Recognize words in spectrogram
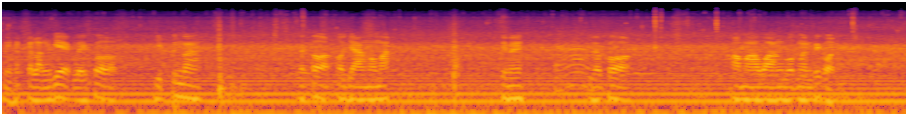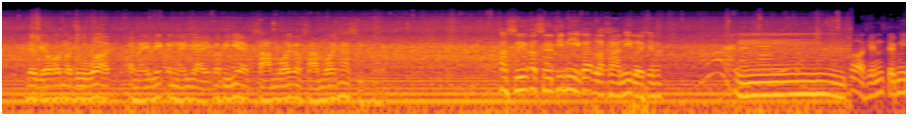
นี่ครับกำลังแยกเลยก็หยิบขึ้นมา แล้วก็เอายางมามัดใช่ไหมจ้าแล้วก็เอามาวางรวมมันไปก่อน เดี๋ยวเดี๋ยวเขามาดูว่าอันไหนเล็กอันไหนใหญ่ก็ไปแยก300กับ350ถ้าซื้อก็ซื้อที่นี่ก็ราคานี้เลยใช่ไหมอืมก็เห็นแต่มี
